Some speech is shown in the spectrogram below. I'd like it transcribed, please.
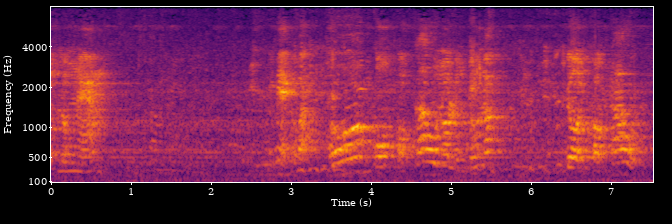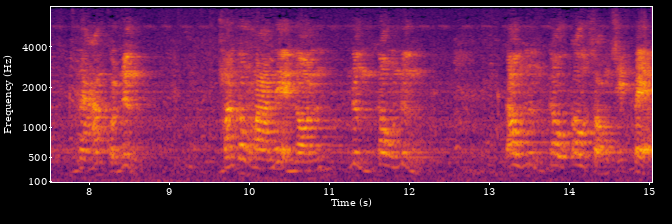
ดลงน้ำ แม่ก็ว่าโอ้กบกอกเก้าเนอะลุงตุ๊กเนาะโดดกอกเก้าน้ำก่อนหนึ่ง มันต้องมาแน่นอนหนึ่งเก้าหนึ่งเก้าหนึ่งเก้าเก้าสองสิบแปด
